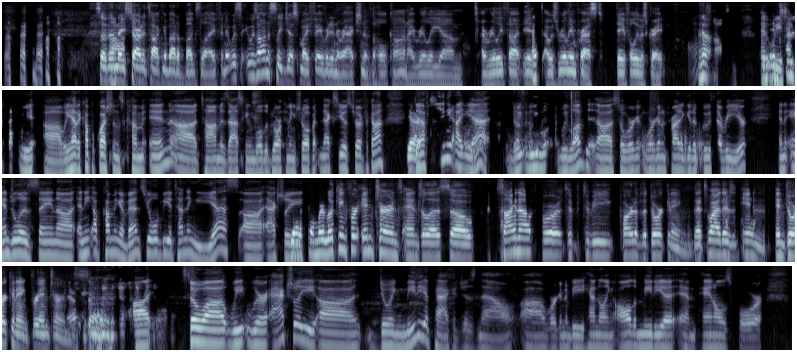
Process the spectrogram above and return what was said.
So then they started talking about a bug's life, and it was it was honestly just my favorite interaction of the whole con. I really um I really thought it. I was really impressed. Dave Foley was great. That's And- we and had, we uh we had a couple questions come in. Uh Tom is asking, will the Dorkening show up at next year's Terrificon? Yes. Definitely. Uh, Oh, yeah, yeah. we, we we loved it. Uh, so we're we're gonna try to get a booth every year. And Angela is saying, uh, any upcoming events you'll be attending? Yes, uh, actually, Yes, and we're looking for interns, Angela. So sign up for to, to be part of the Dorkening. That's why there's an in in Dorkening for interns. So uh, so uh, we we're actually uh, doing media packages now. Uh, we're going to be handling all the media and panels for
